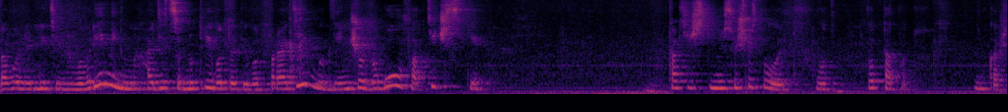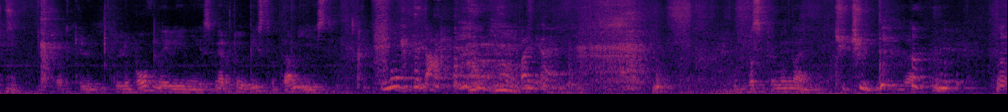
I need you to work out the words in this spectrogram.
довольно длительного времени находиться внутри вот этой вот парадигмы, где ничего другого фактически, фактически не существует. Вот, вот так вот, мне кажется. Все-таки любовные линии, смертоубийство там есть. Ну, да, понятно. Воспоминания. Чуть-чуть, да. Ну,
